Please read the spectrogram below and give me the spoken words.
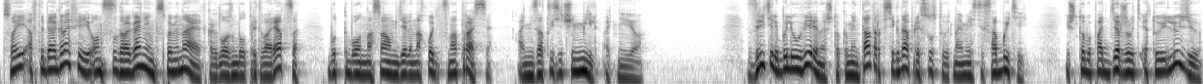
В своей автобиографии он с содроганием вспоминает, как должен был притворяться, будто бы он на самом деле находится на трассе, а не за тысячи миль от нее. Зрители были уверены, что комментатор всегда присутствует на месте событий, и чтобы поддерживать эту иллюзию,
